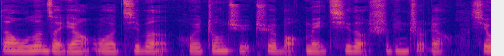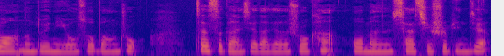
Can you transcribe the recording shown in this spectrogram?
但无论怎样，我基本会争取确保每期的视频质量，希望能对你有所帮助。再次感谢大家的收看，我们下期视频见。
